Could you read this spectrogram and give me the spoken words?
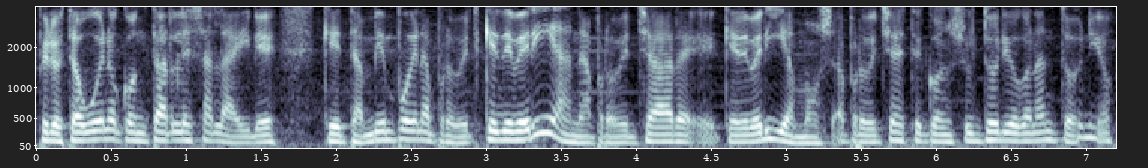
pero está bueno contarles al aire que también pueden aprovechar, que deberían aprovechar, eh, que deberíamos aprovechar este consultorio con Antonio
